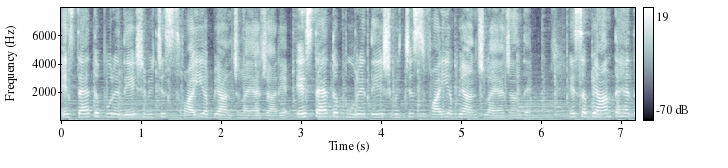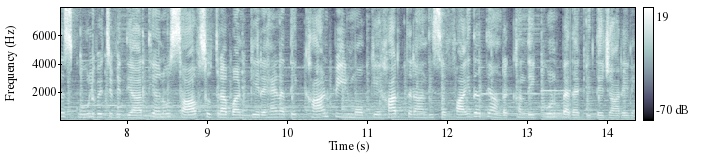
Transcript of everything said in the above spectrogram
ਇਸ ਤਹਿਤ ਪੂਰੇ ਦੇਸ਼ ਵਿੱਚ ਸਫ਼ਾਈ ਅਭਿਆਨ ਚਲਾਇਆ ਜਾ ਰਿਹਾ ਹੈ। ਇਸ ਤਹਿਤ ਪੂਰੇ ਦੇਸ਼ ਵਿੱਚ ਸਫ਼ਾਈ ਅਭਿਆਨ ਚਲਾਇਆ ਜਾਂਦਾ ਹੈ। ਇਸ ਅਭਿਆਨ ਤਹਿਤ ਸਕੂਲ ਵਿੱਚ ਵਿਦਿਆਰਥੀਆਂ ਨੂੰ ਸਾਫ਼ ਸੁਥਰਾ ਬਣ ਕੇ ਰਹਿਣ ਅਤੇ ਖਾਣ ਪੀਣ ਮੌਕੇ ਹਰ ਤਰ੍ਹਾਂ ਦੀ ਸਫ਼ਾਈ ਦਾ ਧਿਆਨ ਰੱਖਣ ਦੇ ਗੁਣ ਪੈਦਾ ਕੀਤੇ ਜਾ ਰਹੇ ਨੇ।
